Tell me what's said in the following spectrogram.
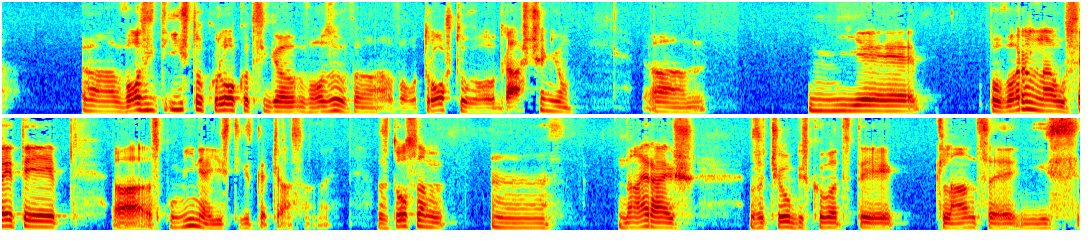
uh, voziti isto kolo, kot si ga vozil v, v otroštvu, v odraščanju, um, je povrnila vse te uh, spomine iz tistega časa. Ne. Zato sem um, najrajš začel obiskovati te klance iz,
